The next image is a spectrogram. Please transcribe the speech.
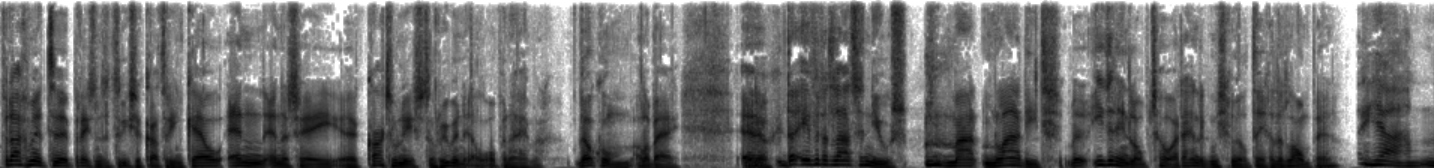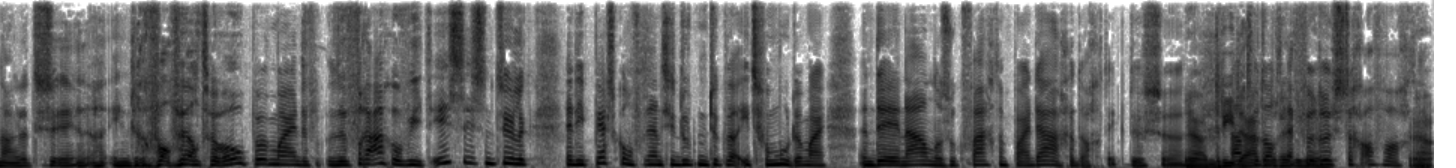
Vandaag met uh, presentatrice Katrien Keil en NRC-cartoonist Ruben L. Oppenheimer. Welkom, allebei. Uh, even dat laatste nieuws. maar Mladic, iedereen loopt zo uiteindelijk misschien wel tegen de lamp, hè? Ja, nou, dat is in, in ieder geval wel te hopen. Maar de, de vraag of wie het is, is natuurlijk... Ja, die persconferentie doet natuurlijk wel iets vermoeden... maar een DNA-onderzoek vraagt een paar dagen, dacht ik. Dus uh, ja, drie laten dagen we dat even rustig afwachten, ja.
